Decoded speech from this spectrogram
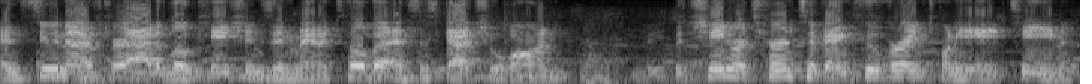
and soon after added locations in Manitoba and Saskatchewan. The chain returned to Vancouver in 2018.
